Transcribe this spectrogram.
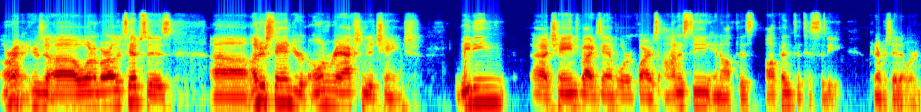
All right, here's uh, one of our other tips is uh, understand your own reaction to change. Leading uh, change by example requires honesty and authenticity. I can never say that word.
